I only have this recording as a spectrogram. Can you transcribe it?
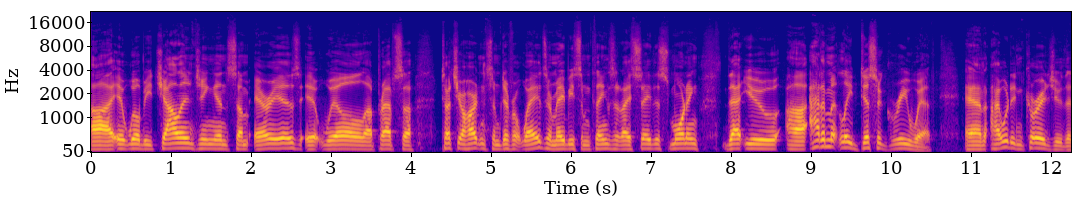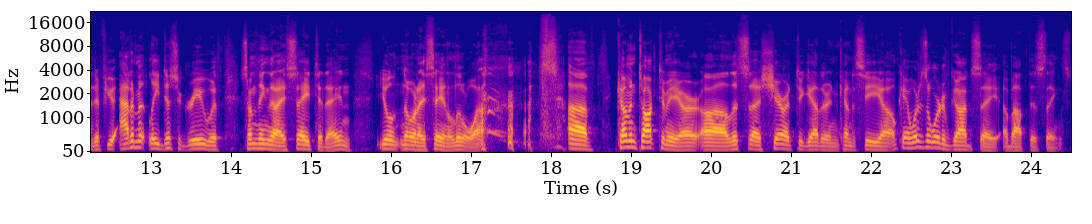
Uh, it will be challenging in some areas. It will uh, perhaps uh, touch your heart in some different ways. There may be some things that I say this morning that you uh, adamantly disagree with. And I would encourage you that if you adamantly disagree with something that I say today, and you'll know what I say in a little while, uh, come and talk to me or uh, let's share it together and kind of see, okay, what does the Word of God say about these things?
